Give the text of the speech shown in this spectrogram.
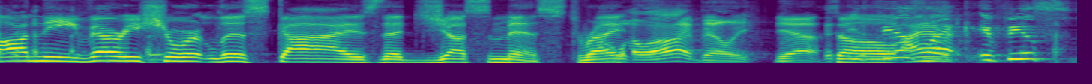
on the very short list guys that just missed, right? Oh, well, I Billy. Yeah. So it feels I like it feels.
